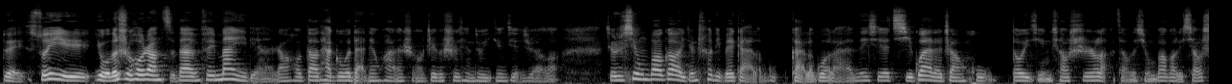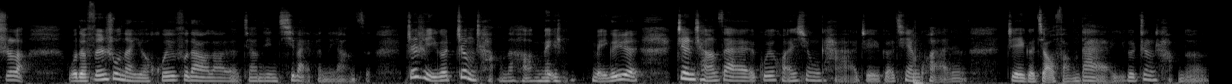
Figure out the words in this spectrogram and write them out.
对，所以有的时候让子弹飞慢一点，然后到他给我打电话的时候，这个事情就已经解决了。就是信用报告已经彻底被改了，改了过来，那些奇怪的账户都已经消失了，在我的信用报告里消失了。我的分数呢也恢复到了将近七百分的样子，这是一个正常的哈，每每个月正常在归还信用卡这个欠款，这个缴房贷一个正常的。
